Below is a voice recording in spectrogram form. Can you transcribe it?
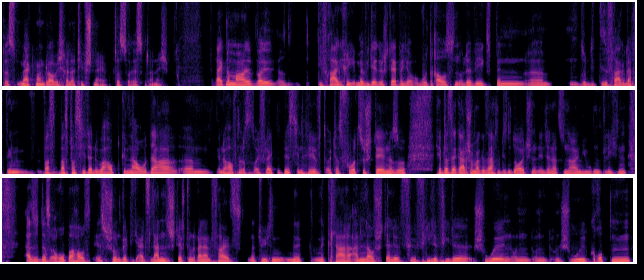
das merkt man, glaube ich, relativ schnell, ob das so ist oder nicht. Vielleicht nochmal, weil also die Frage kriege ich immer wieder gestellt, wenn ich auch irgendwo draußen unterwegs bin. So die, diese Frage nach dem, was, was passiert denn überhaupt genau da? Ähm, in der Hoffnung, dass es euch vielleicht ein bisschen hilft, euch das vorzustellen. Also ich habe das ja gerade schon mal gesagt mit diesen deutschen und internationalen Jugendlichen. Also das Europahaus ist schon wirklich als Landesstiftung Rheinland-Pfalz natürlich eine, eine klare Anlaufstelle für viele, viele Schulen und, und, und Schulgruppen,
